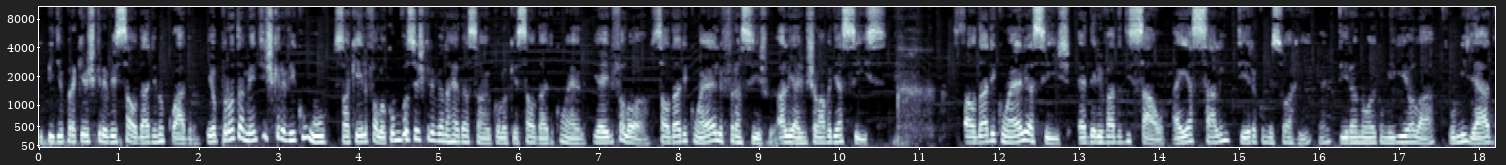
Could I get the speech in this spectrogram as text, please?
e pediu para que eu escrevesse saudade no quadro. Eu prontamente escrevi com U, só que ele falou: "Como você escreveu na redação?" Eu coloquei saudade com L. E aí ele falou: ó, "Saudade com L, Francisco". Aliás, me chamava de Assis. Saudade com L e Assis é derivado de sal. Aí a sala inteira começou a rir, né? Tirando uma comigo e eu lá, humilhado.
